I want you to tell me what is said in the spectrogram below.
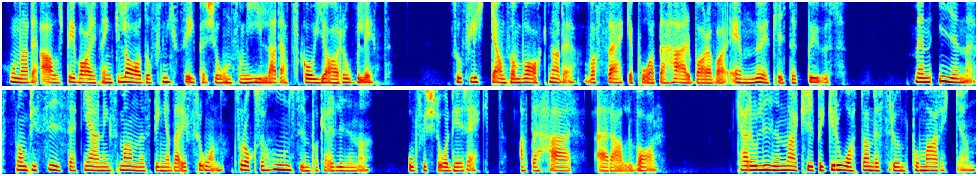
Hon hade alltid varit en glad och fnissig person som gillade att skoja och ha roligt. Så flickan som vaknade var säker på att det här bara var ännu ett litet bus. Men Ines, som precis sett gärningsmannen springa därifrån får också hon syn på Carolina och förstår direkt att det här är allvar. Carolina kryper gråtandes runt på marken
